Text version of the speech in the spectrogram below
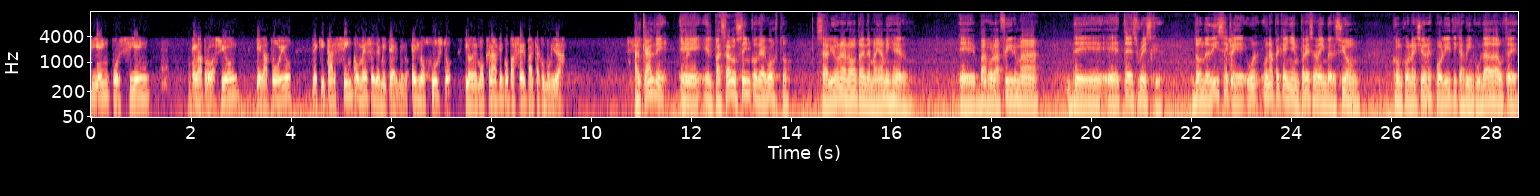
100% en aprobación y en apoyo de quitar cinco meses de mi término. Es lo justo y lo democrático para ser para esta comunidad. Alcalde, eh, el pasado 5 de agosto salió una nota en The Miami Herald eh, bajo la firma de eh, Test Rescue, donde dice que una pequeña empresa de inversión con conexiones políticas vinculadas a usted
